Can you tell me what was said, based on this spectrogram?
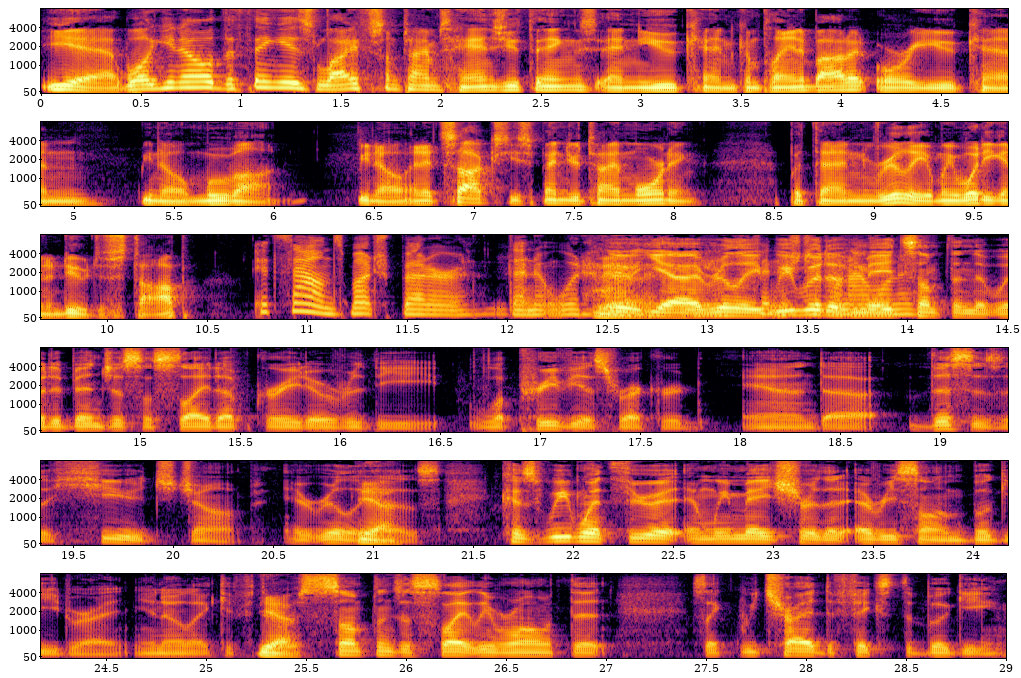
Yeah. Well, you know, the thing is, life sometimes hands you things and you can complain about it or you can, you know, move on. You know, and it sucks. You spend your time mourning. But then really, I mean, what are you going to do? Just stop? It sounds much better than it would have. Yeah, yeah, I really we would have made wanted. something that would have been just a slight upgrade over the previous record, and uh, this is a huge jump. It really Yeah. is because we went through it and we made sure that every song boogied right. You know, like if there Yeah. was something just slightly wrong with it, it's like we tried to fix the boogie.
